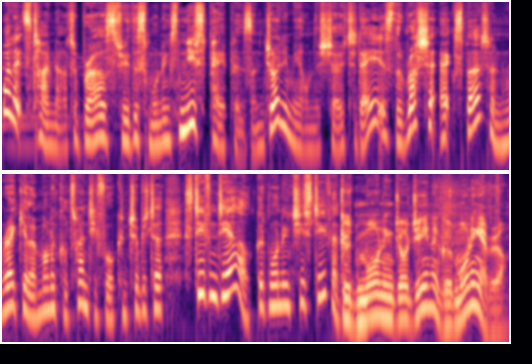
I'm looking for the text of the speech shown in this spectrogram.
Well, it's time now to browse through this morning's newspapers. And joining me on the show today is the Russia expert and regular Monocle 24 contributor, Stephen Dalziel. Good morning to you, Stephen. Good morning, Georgina. Good morning, everyone.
